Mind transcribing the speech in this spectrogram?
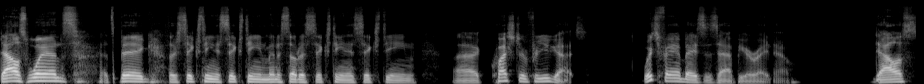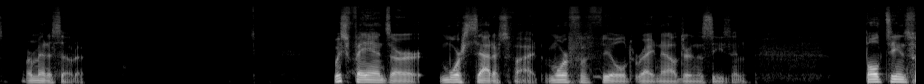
Dallas wins. That's big. They're 16 to 16. Minnesota 16 and 16. Uh, question for you guys: Which fan base is happier right now, Dallas or Minnesota? Which fans are more satisfied, more fulfilled right now during the season? Both teams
